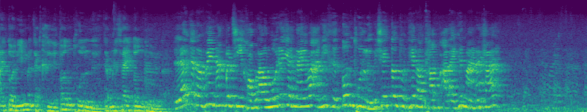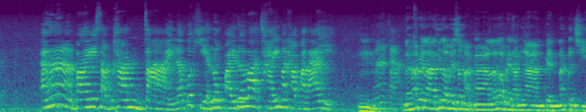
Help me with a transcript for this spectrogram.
ไอ้ตัวนี้มันจะคือต้นทุนหรือจะไม่ใช่ต้นทุนนะแล้วจะทำให้นักบัญชีของเรารู้ได้ยังไงว่าอันนี้คือต้นทุนหรือไม่ใช่ต้นทุนที่เราทำอะไรขึ้นมานะคะอ่าใบสำคัญจ่ายแล้วก็เขียนลงไปด้วยว่าใช้มาทำอะไร อืม นะอาจารย์ดังนั้นเวลาที่เราไปสมัครงานแล้วเราไปทำงานเป็นนักบัญชี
